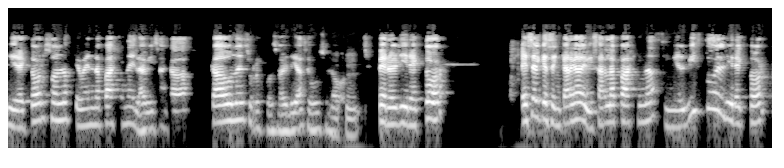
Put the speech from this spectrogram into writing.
y director, son los que ven la página y la avisan cada, cada uno en su responsabilidad según su labor. Pero el director es el que se encarga de visar la página. Sin el visto del director,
